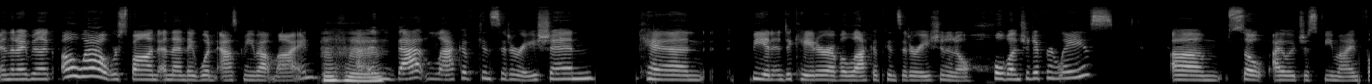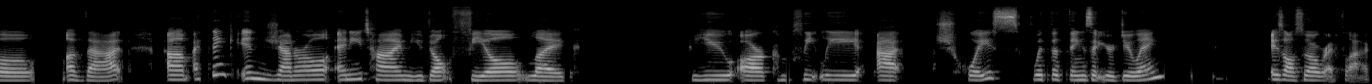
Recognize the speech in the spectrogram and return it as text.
and then I'd be like, "Oh wow," respond, and then they wouldn't ask me about mine. Mhm. And that lack of consideration can be an indicator of a lack of consideration in a whole bunch of different ways. Um, so I would just be mindful of that. Um, I think in general, anytime you don't feel like you are completely at choice with the things that you're doing is also a red flag.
